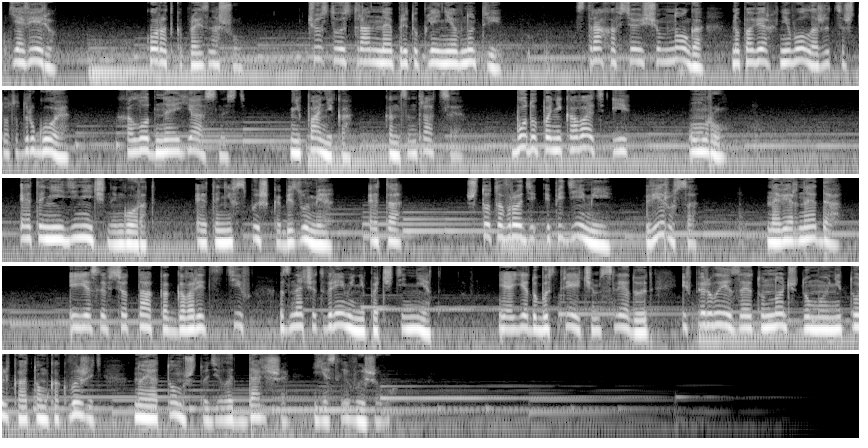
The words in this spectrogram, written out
«Я верю», — коротко произношу. Чувствую странное притупление внутри. Страха все еще много, но поверх него ложится что-то другое. Холодная ясность. Не паника, концентрация. Буду паниковать и умру. Это не единичный город. Это не вспышка безумия. Это что-то вроде эпидемии, вируса. Наверное, да. И если все так, как говорит Стив, значит времени почти нет. Я еду быстрее, чем следует, и впервые за эту ночь думаю не только о том, как выжить, но и о том, что делать дальше, если выживу.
